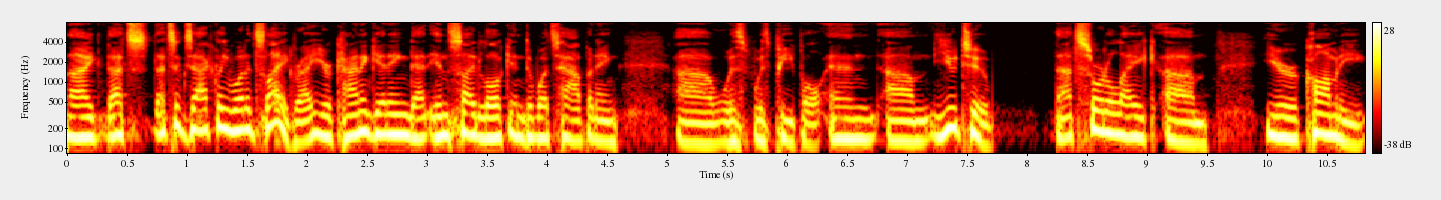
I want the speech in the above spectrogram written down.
like that's that's exactly what it's like, right? You're kind of getting that inside look into what's happening uh, with with people. And um, YouTube, that's sort of like um, your comedy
